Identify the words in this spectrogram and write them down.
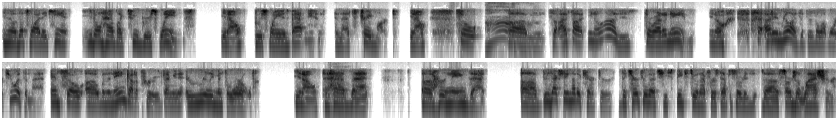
you know that's why they can't. You don't have like two Bruce Waynes. You know, Bruce Wayne is Batman, and that's trademarked. You know, so oh. um, so I thought, you know, oh, just throw out a name. You know, I didn't realize that there's a lot more to it than that. And so uh, when the name got approved, I mean, it really meant the world, you know, to have that, uh, her name that. Uh, there's actually another character. The character that she speaks to in that first episode is uh, Sergeant Lasher.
